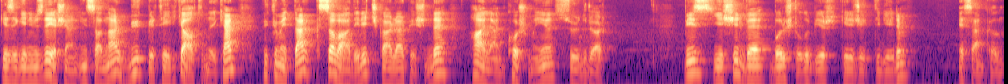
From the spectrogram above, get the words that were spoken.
Gezegenimizde yaşayan insanlar büyük bir tehlike altındayken hükümetler kısa vadeli çıkarlar peşinde halen koşmayı sürdürüyor. Biz yeşil ve barış dolu bir gelecek dileyelim. Esen kalın.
